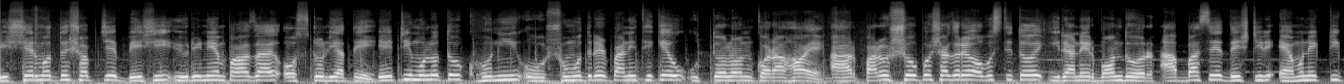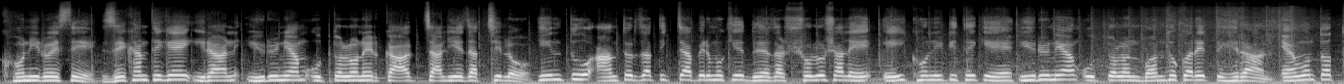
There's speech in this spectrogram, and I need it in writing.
বিশ্বের মধ্যে সবচেয়ে বেশি ইউরেনিয়াম পাওয়া যায় অস্ট্রেলিয়াতে। এটি মূলত খনি ও সমুদ্রের পানি থেকেও উত্তোলন করা হয়। আর পারস্য উপসাগরে অবস্থিত ইরানের বন্দর আব্বাসে দেশটির এমন একটি খনি রয়েছে, যেখান থেকে ইরান ইউরেনিয়াম উত্তোলনের কাজ চালিয়ে যাচ্ছিল। কিন্তু আন্তর্জাতিক চাপের মুখে দুই হাজার ষোলো সালে এই খনিটি থেকে ইউরেনিয়াম উত্তোলন বন্ধ করে তেহরান। এমন তথ্য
